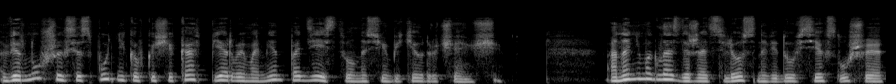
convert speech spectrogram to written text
вернувшихся спутников Кощака в первый момент подействовал на Сюмбике удручающе. Она не могла сдержать слез на виду всех, слушая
